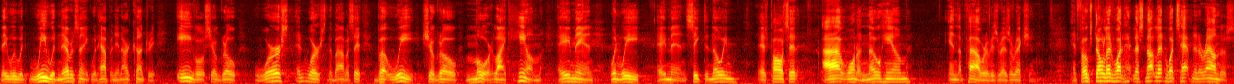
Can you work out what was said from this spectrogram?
they we would, we would never think would happen in our country. Evil shall grow worse and worse, the Bible says, but we shall grow more like Him. Amen. When we, amen, seek to know Him, as Paul said, I want to know him in the power of his resurrection. And folks, don't let what let's not let what's happening around us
